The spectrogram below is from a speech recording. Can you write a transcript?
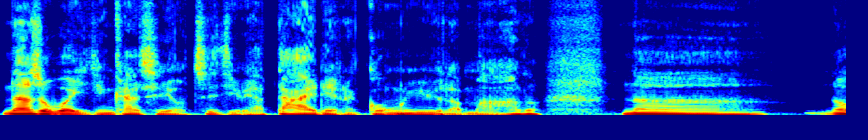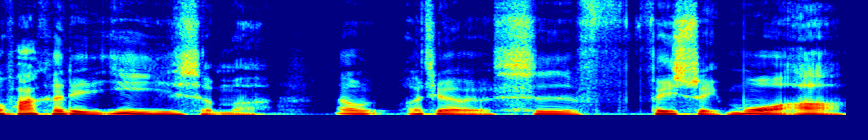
那时候我已经开始有自己比较大一点的公寓了嘛。他说那那画客厅意义什么？那而且是非水墨啊，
